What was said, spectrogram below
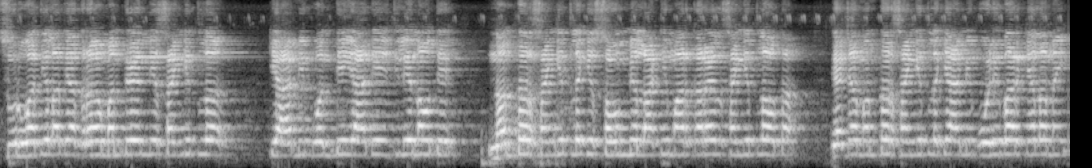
सुरुवातीला त्या गृहमंत्र्यांनी सांगितलं की आम्ही कोणतेही आदेश दिले नव्हते. नंतर सांगितलं की सौम्य लाठीमार करायला सांगितला होता. त्याच्यानंतर सांगितलं की आम्ही गोळीबार केला नाही.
